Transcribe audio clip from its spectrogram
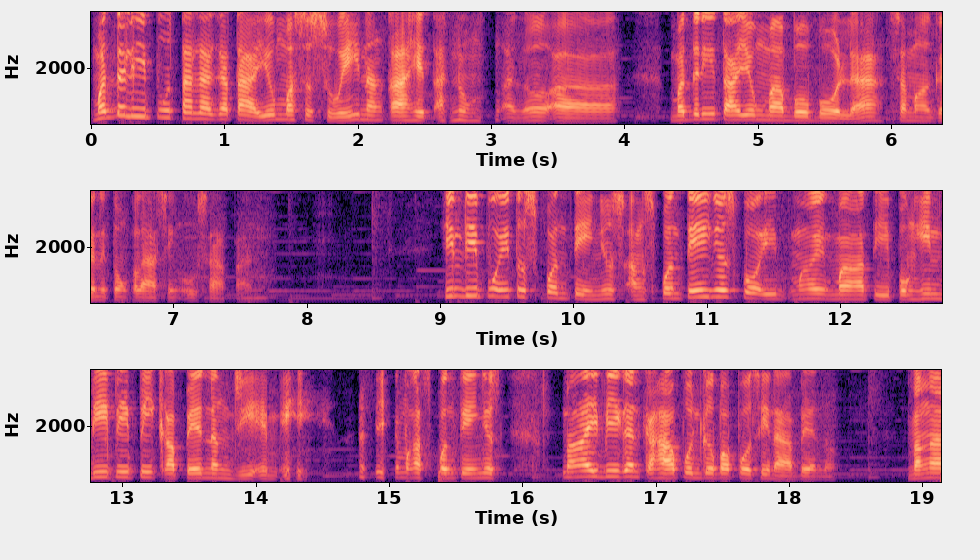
madali po talaga tayo masusway ng kahit anong ano uh, madali tayong mabobola sa mga ganitong klaseng usapan. Hindi po ito spontaneous. Ang spontaneous po mga, mga tipong hindi pipick upin ng GMA. yung mga spontaneous. Mga kaibigan, kahapon ko pa po sinabi, no? Mga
